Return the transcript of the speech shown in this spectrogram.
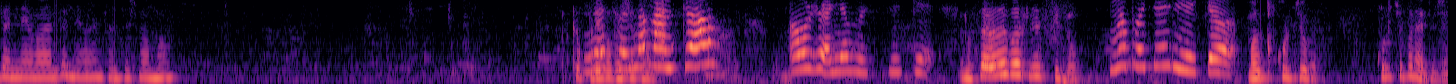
धन्यवाद धन्यवाद संतोष मामा. कपडे बघू कसे मग सरळ बसलीस की तू? मग खुर्ची बस. खुर्ची पण आहे तुझी.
